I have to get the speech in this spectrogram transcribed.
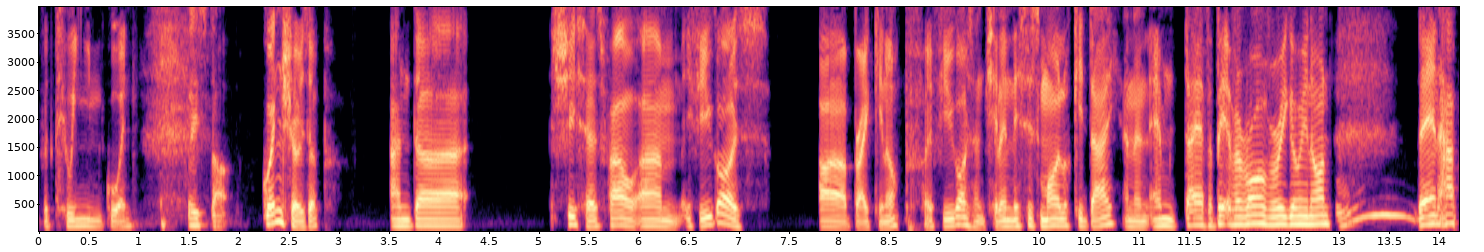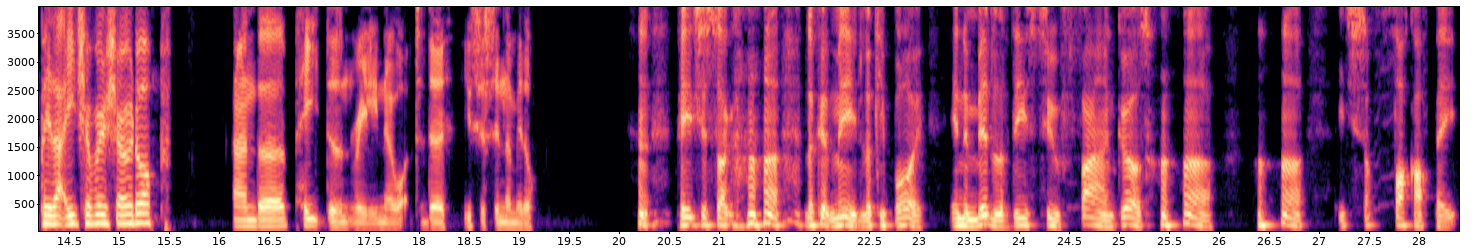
for Tween Gwen. Please stop. Gwen shows up and uh, she says, Well, um, if you guys are breaking up, if you guys aren't chilling, this is my lucky day. And then M- they have a bit of a rivalry going on. They ain't happy that each other showed up. And uh, Pete doesn't really know what to do. He's just in the middle. Pete's just like, look at me, lucky boy, in the middle of these two fine girls. it's just a fuck off, Pete.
